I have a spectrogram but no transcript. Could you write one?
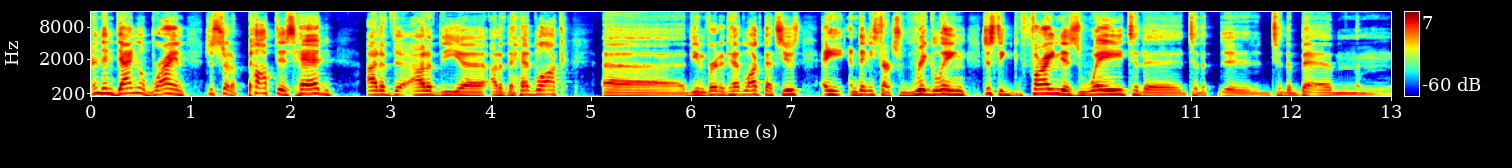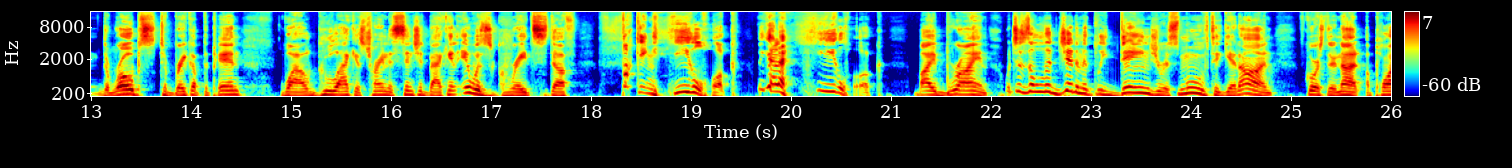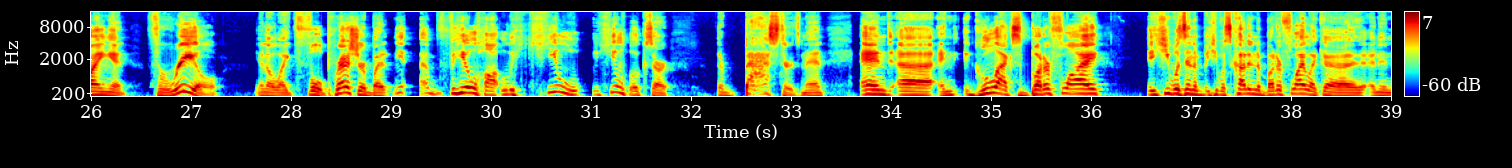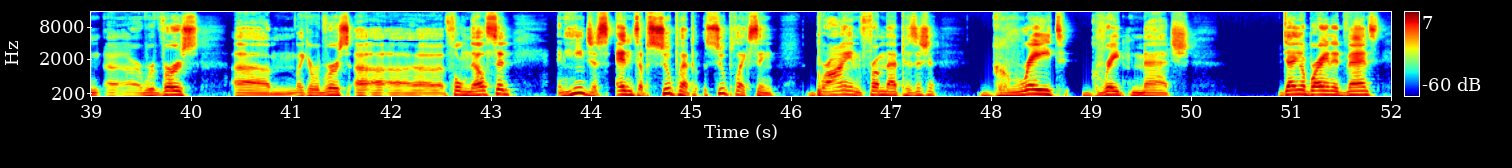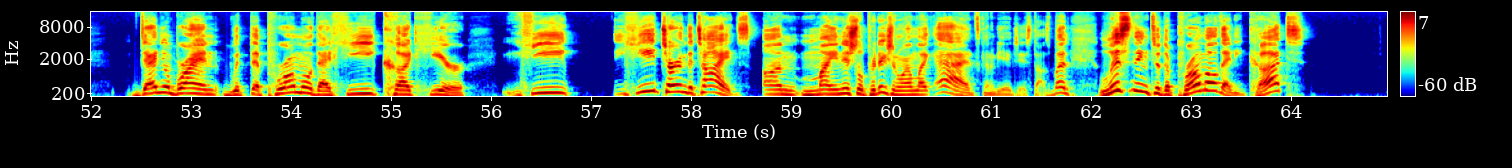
and then Daniel Bryan just sort of popped his head out of the out of the uh, out of the headlock uh, the inverted headlock that's used, and, he, and then he starts wriggling just to find his way to the to the uh, to the um, the ropes to break up the pin, while Gulak is trying to cinch it back in. It was great stuff. Fucking heel hook. We got a heel hook by Bryan, which is a legitimately dangerous move to get on. Of course, they're not applying it for real, you know, like full pressure, but heel heel heel hooks are they're bastards, man. And uh and Gulak's butterfly, he was in a he was cut in a butterfly like a an a reverse um like a reverse uh, uh, uh, full Nelson, and he just ends up suplex, suplexing Bryan from that position. Great, great match. Daniel Bryan advanced. Daniel Bryan with the promo that he cut here, he he turned the tides on my initial prediction where I'm like, ah, it's gonna be AJ Styles. But listening to the promo that he cut,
